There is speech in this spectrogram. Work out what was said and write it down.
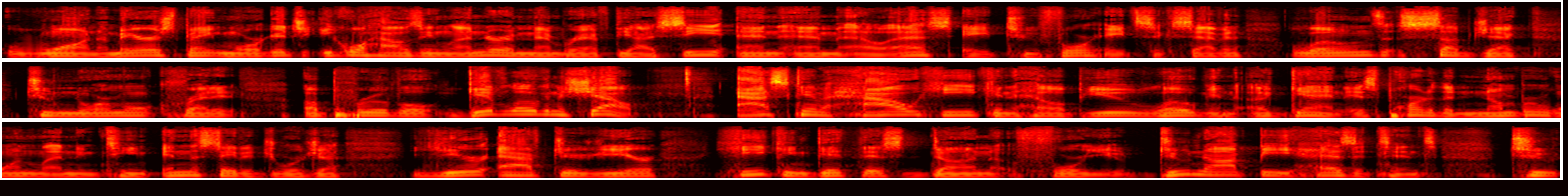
Ameris Bank Mortgage, Equal Housing Lender, and member FDIC, NMLS 824867. Loans subject to normal credit approval. Give Logan a shout. Ask him how he can help you. Logan, again, is part of the number one lending team in the state of Georgia year after year. He can get this done for you. Do not be hesitant to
